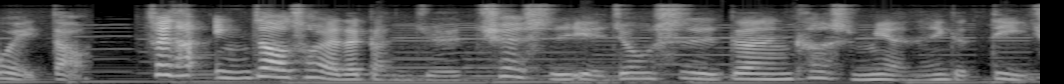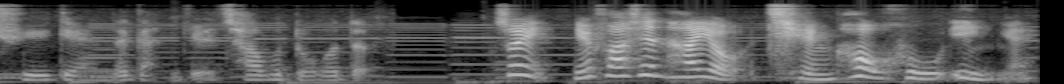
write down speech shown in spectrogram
味道，所以它营造出来的感觉确实也就是跟克什米尔那个地区给人的感觉差不多的，所以你会发现它有前后呼应，诶，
